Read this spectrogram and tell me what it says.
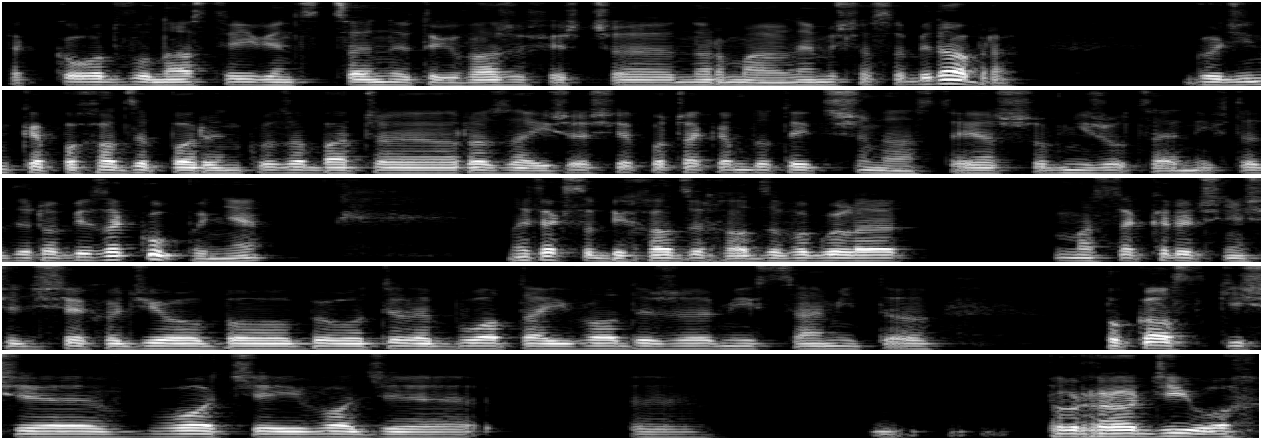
tak koło 12, więc ceny tych warzyw jeszcze normalne. Myślę sobie, dobra, godzinkę pochodzę po rynku, zobaczę, rozejrzę się, poczekam do tej 13, aż obniżą ceny i wtedy robię zakupy, nie? No i tak sobie chodzę, chodzę. W ogóle masakrycznie się dzisiaj chodziło, bo było tyle błota i wody, że miejscami to po kostki się w błocie i wodzie rodziło.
